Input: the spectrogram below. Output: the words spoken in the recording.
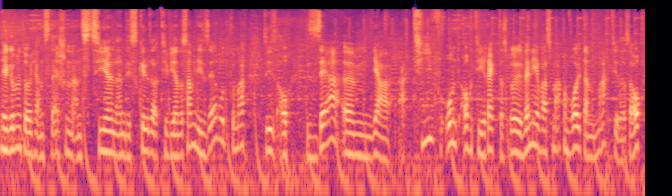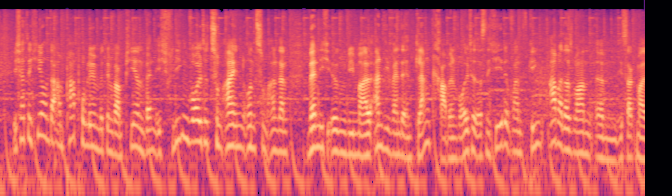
Ihr gewöhnt euch ans Dashen, ans Zielen, an die Skills aktivieren. Das haben die sehr gut gemacht. Sie ist auch sehr ähm, ja, aktiv und auch direkt. Das bedeutet, wenn ihr was machen wollt, dann macht ihr das auch. Ich hatte hier und da ein paar Probleme mit den Vampiren, wenn ich fliegen wollte zum einen und zum anderen, wenn ich irgendwie mal an die Wände entlang krabbeln wollte, dass nicht jede Wand ging. Aber das waren, ähm, ich sag mal,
